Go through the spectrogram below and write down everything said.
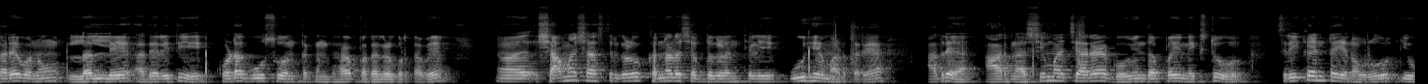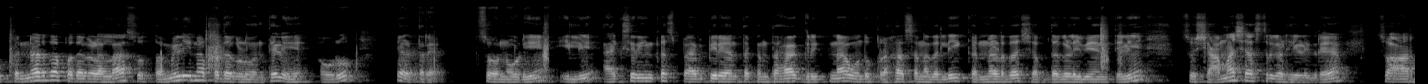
ಕರೆವನು, ಲಲ್ಲೆ, ಅದೇ ರೀತಿ ಕೊಡಗೂಸು ಅಂತಕ್ಕಂತಹ ಪದಗಳು ಬರ್ತವೆ. ಶ್ಯಾಮಶಾಸ್ತ್ರಿಗಳು ಕನ್ನಡ ಶಬ್ದಗಳಂಥೇಳಿ ಊಹೆ ಮಾಡ್ತಾರೆ. ಆದರೆ ಆರ್ ನರಸಿಂಹಾಚಾರ್ಯ, ಗೋವಿಂದಪ್ಪ ನೆಕ್ಸ್ಟು ಶ್ರೀಕಂಠಯ್ಯನವರು ಇವು ಕನ್ನಡದ ಪದಗಳಲ್ಲ ಸೊ ತಮಿಳಿನ ಪದಗಳು ಅಂತೇಳಿ ಅವರು ಹೇಳ್ತಾರೆ. ಸೊ ನೋಡಿ, ಇಲ್ಲಿ ಆಕ್ಸಿರಿಂಕಸ್ ಪ್ಯಾಂಪಿರೆ ಅಂತಕ್ಕಂತಹ ಗ್ರೀಕ್ನ ಒಂದು ಪ್ರಹಸನದಲ್ಲಿ ಕನ್ನಡದ ಶಬ್ದಗಳಿವೆ ಅಂತೇಳಿ ಸೊ ಶ್ಯಾಮಶಾಸ್ತ್ರಿಗಳು ಹೇಳಿದರೆ ಸೊ ಆರ್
